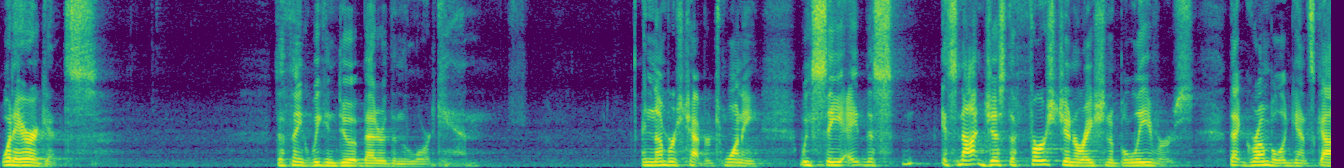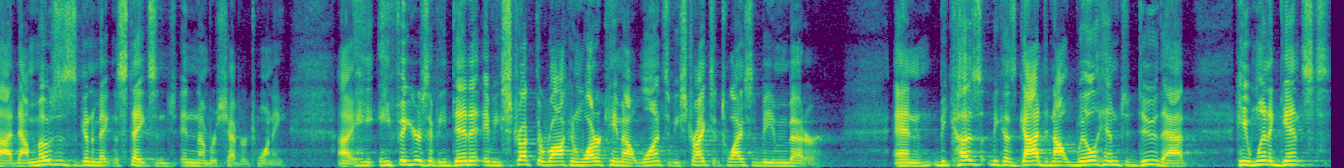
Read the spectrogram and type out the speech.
What arrogance to think we can do it better than the Lord can. In Numbers chapter 20, we see a, this, it's not just the first generation of believers that grumble against God. Now, Moses is going to make mistakes in, in Numbers chapter 20. Uh, he, he figures if he did it, if he struck the rock and water came out once, if he strikes it twice, it'd be even better. And because, because God did not will him to do that, he went against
